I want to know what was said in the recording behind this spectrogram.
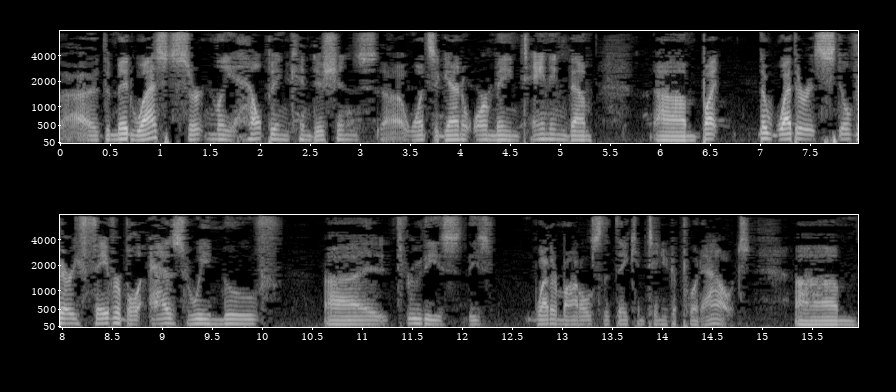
uh, the Midwest certainly helping conditions uh, once again or maintaining them. Um, but the weather is still very favorable as we move uh, through these these weather models that they continue to put out. Um,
